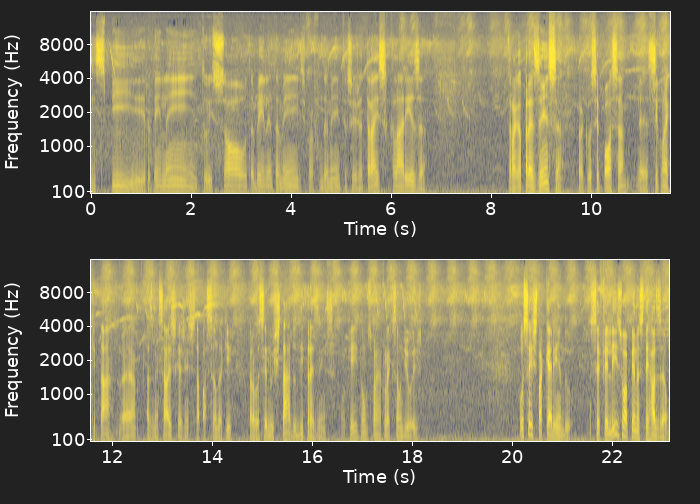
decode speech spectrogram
inspira bem lento e solta bem lentamente, profundamente, ou seja, traz clareza, traga presença para que você possa é, se conectar é, às mensagens que a gente está passando aqui para você no estado de presença, ok? Vamos para a reflexão de hoje. Você está querendo ser feliz ou apenas ter razão?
